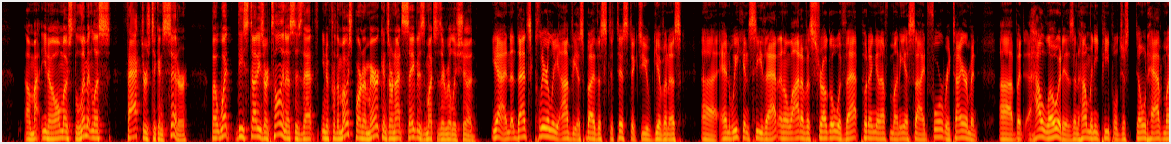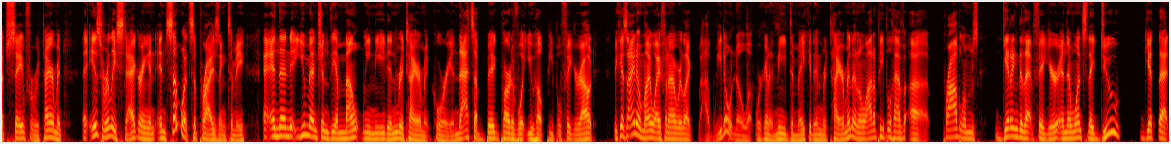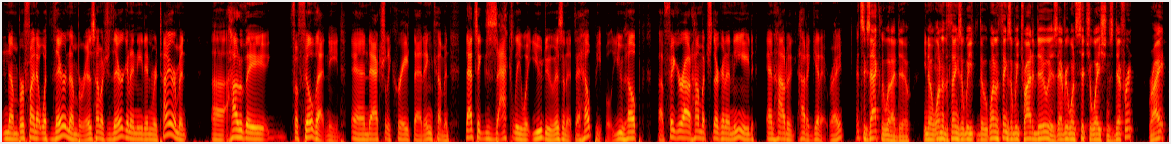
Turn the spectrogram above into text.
um, you know, almost limitless factors to consider, but what these studies are telling us is that, you know, for the most part, Americans are not saving as much as they really should. Yeah, and that's clearly obvious by the statistics you've given us. Uh, and we can see that, and a lot of us struggle with that, putting enough money aside for retirement. Uh, but how low it is and how many people just don't have much saved for retirement uh, is really staggering and, and somewhat surprising to me. And then you mentioned the amount we need in retirement, Corey, and that's a big part of what you help people figure out. Because I know my wife and I were like, ah, we don't know what we're going to need to make it in retirement. And a lot of people have uh, problems getting to that figure. And then once they do get that number, find out what their number is, how much they're going to need in retirement, uh, how do they fulfill that need and actually create that income. And that's exactly what you do, isn't it? To help people, you help uh, figure out how much they're going to need and how to how to get it right. It's exactly what I do. You know, one of the things that we the one of the things that we try to do is everyone's situation is different, right?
